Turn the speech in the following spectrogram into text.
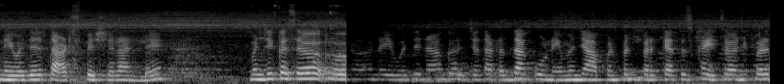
नैवेद्य ताट स्पेशल आणले. म्हणजे कसं नैवेद्य ना घरच्या ताटात दाखवू नये. म्हणजे आपण पण परत त्यातच खायचं आणि परत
